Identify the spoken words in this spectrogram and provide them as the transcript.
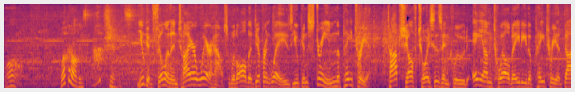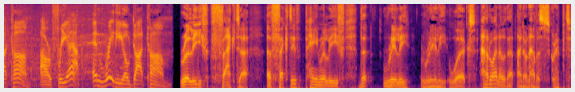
Whoa. Look at all these options. You can fill an entire warehouse with all the different ways you can stream The Patriot. Top shelf choices include AM1280thepatriot.com, our free app, and radio.com. Relief Factor. Effective pain relief that really, really works. How do I know that? I don't have a script.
